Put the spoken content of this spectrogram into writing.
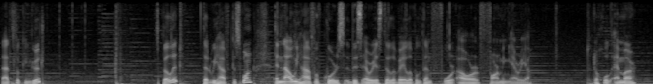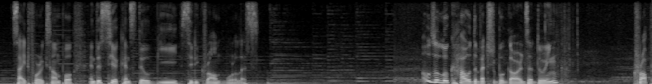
That's looking good. Let's build it. That we have this one. And now we have, of course, this area still available then for our farming area. To the whole Emmer site, for example. And this here can still be city ground, more or less. Also look how the vegetable guards are doing. Crop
